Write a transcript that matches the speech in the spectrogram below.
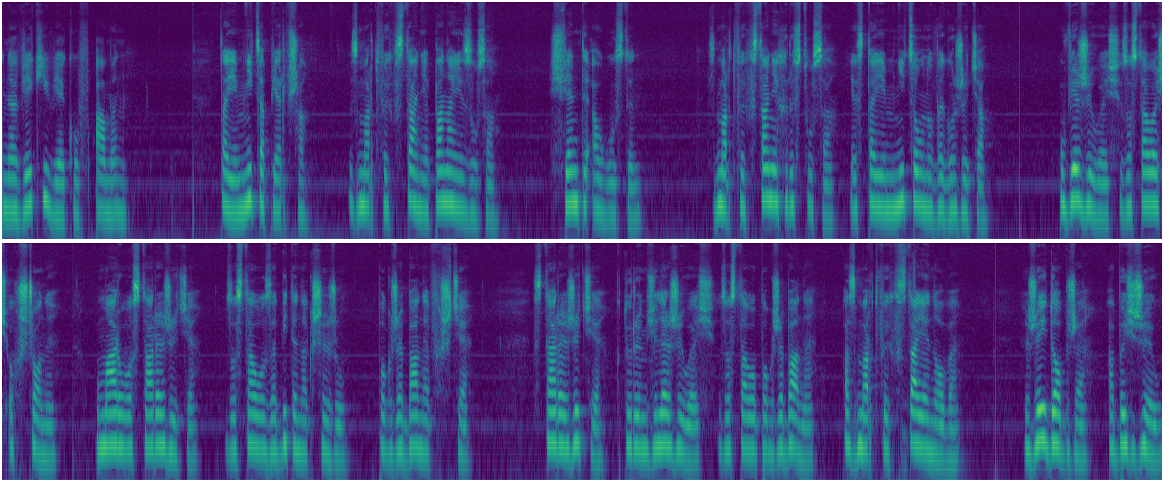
i na wieki wieków. Amen. Tajemnica pierwsza. Zmartwychwstanie Pana Jezusa. Święty Augustyn. Zmartwychwstanie Chrystusa jest tajemnicą nowego życia. Uwierzyłeś, zostałeś ochrzczony, umarło stare życie, zostało zabite na krzyżu, pogrzebane w chrzcie. Stare życie, którym źle żyłeś, zostało pogrzebane, a zmartwychwstaje nowe. Żyj dobrze, abyś żył,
